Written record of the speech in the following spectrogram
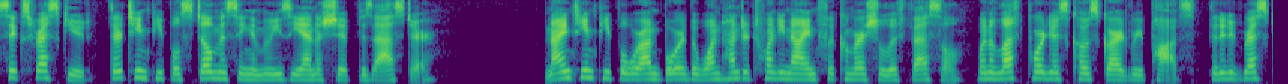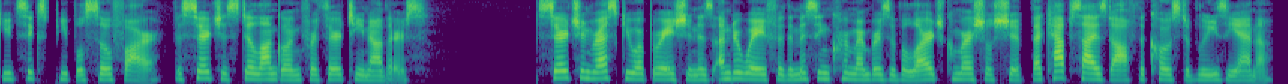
6 rescued, 13 people still missing in Louisiana ship disaster. 19 people were on board the 129 foot commercial lift vessel when a left Porteous Coast Guard reports that it had rescued six people so far. The search is still ongoing for 13 others. Search and rescue operation is underway for the missing crew members of a large commercial ship that capsized off the coast of Louisiana.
